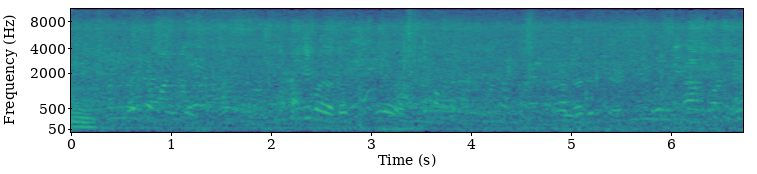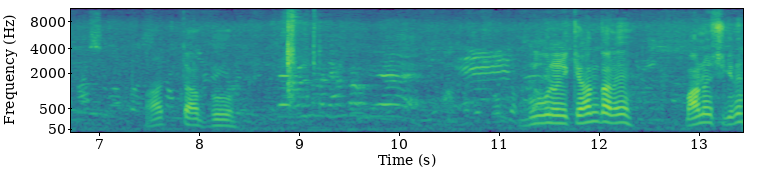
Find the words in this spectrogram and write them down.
음. 아따 무. 무는 이렇게 한 단에 만 원씩이네.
